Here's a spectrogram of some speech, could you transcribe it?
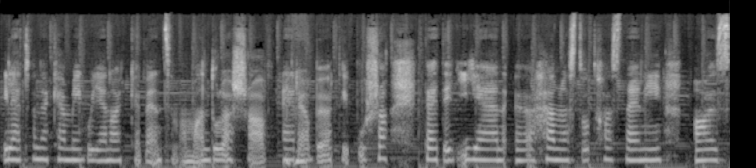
illetve nekem még ugye nagy kedvencem a mandulasav erre a bőrtípusra, tehát egy ilyen hámlasztót használni, az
